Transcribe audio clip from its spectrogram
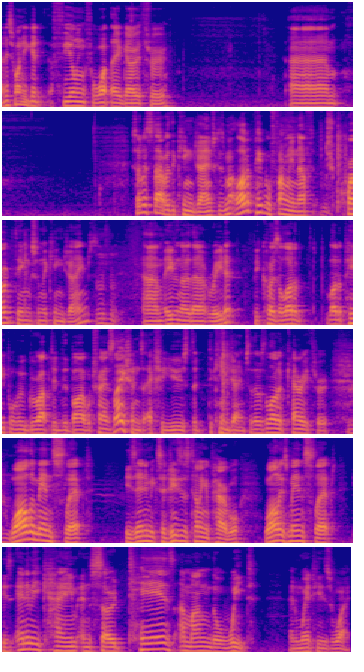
I just want you to get a feeling for what they go through. Um, so let's start with the King James because a lot of people, funnily enough, quote things from the King James, um, even though they don't read it, because a lot of a lot of people who grew up did the Bible translations actually used the, the King James. So there was a lot of carry through. While the men slept, his enemy. So Jesus is telling a parable. While his men slept, his enemy came and sowed tares among the wheat, and went his way.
